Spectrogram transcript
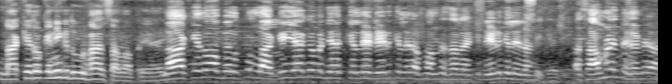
ਨਾਕੇ ਤੋਂ ਕਿੰਨੀ ਕੁ ਦੂਰ ਹਾਦਸਾ ਵਾਪਰਿਆ ਹੈ ਨਾਕੇ ਤੋਂ ਬਿਲਕੁਲ ਲੱਗੇ ਹੀ ਆ ਕਿ ਵੱਡੇ ਕਿੱਲੇ ਡੇਢ ਕਿੱਲੇ ਦਾ ਬੰਦ ਸਾਰਾ ਇੱਕ ਡੇਢ ਕਿੱਲੇ ਦਾ। ਠੀਕ ਹੈ ਜੀ। ਆ ਸਾਹਮਣੇ ਦਿਖਣ ਡਿਆ।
